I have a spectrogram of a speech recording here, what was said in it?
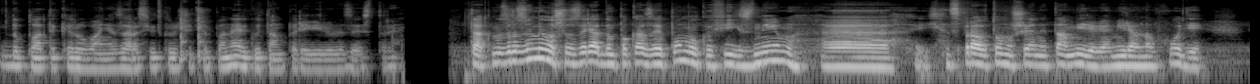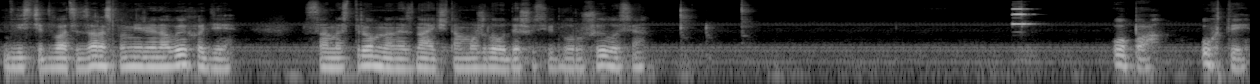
до плати керування. Зараз відключу цю панельку і там перевірю резистори. Так, ну зрозуміло, що зарядом показує помилку, фіг з ним. Е, Справа в тому, що я не там міряв, я міряв на вході 220. Зараз помірюю на виході. Саме стрьомно, не знаю, чи там можливо де щось відворушилося. Опа, ух ти.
